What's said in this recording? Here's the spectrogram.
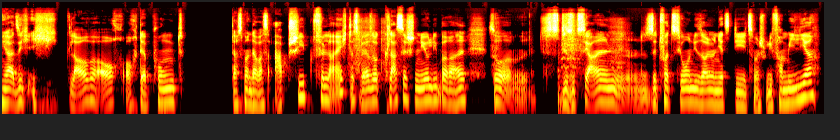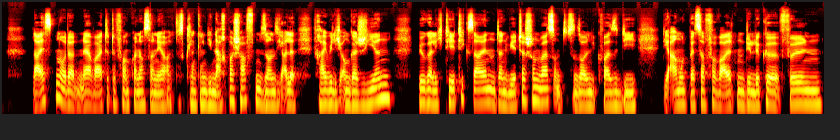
Ja, also ich, ich glaube auch, auch der Punkt, dass man da was abschiebt vielleicht. Das wäre so klassisch neoliberal. So die sozialen Situationen, die sollen jetzt die, zum Beispiel die Familie leisten oder eine erweiterte Form kann auch sein, ja, das klingt die Nachbarschaften, die sollen sich alle freiwillig engagieren, bürgerlich tätig sein und dann wird ja schon was und dann sollen die quasi die, die Armut besser verwalten, die Lücke füllen,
